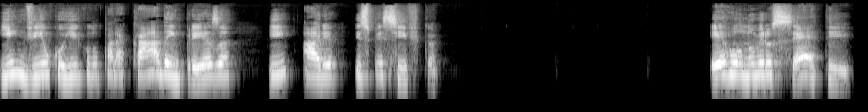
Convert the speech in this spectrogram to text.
e envie o currículo para cada empresa e área específica. Erro número 7.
